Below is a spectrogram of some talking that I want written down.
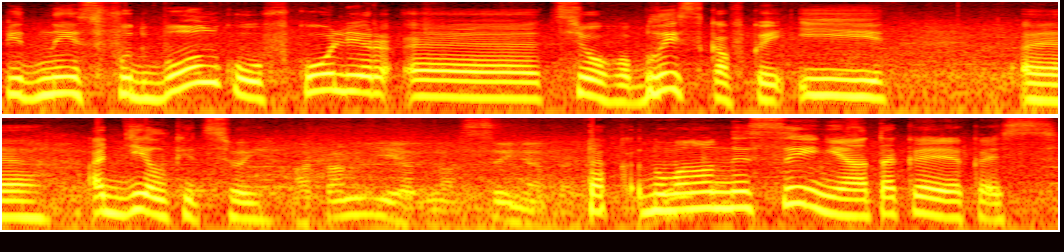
під низ футболку в колір е, цього, блискавки і е, відділки цієї. А там є одна синя така. Так, ну воно не синє, а таке якесь,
